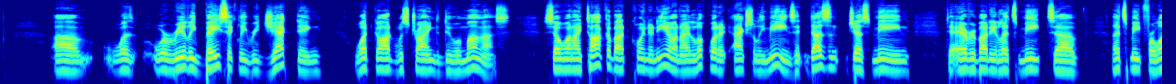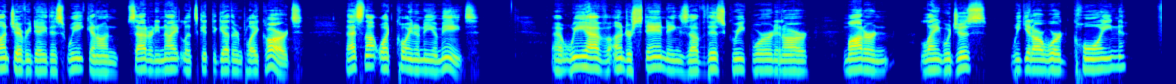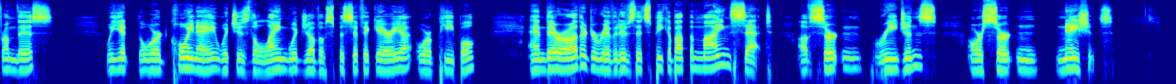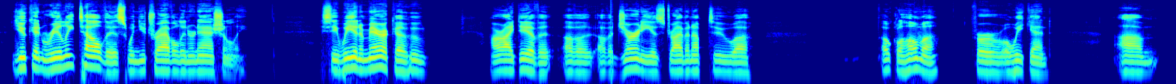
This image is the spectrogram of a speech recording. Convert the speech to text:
uh, was were really basically rejecting what God was trying to do among us. So when I talk about koinonia and I look what it actually means, it doesn't just mean to everybody, let's meet, uh, let's meet for lunch every day this week, and on Saturday night, let's get together and play cards. That's not what koinonia means. Uh, we have understandings of this Greek word in our modern languages. We get our word coin from this we get the word koine, which is the language of a specific area or people. And there are other derivatives that speak about the mindset of certain regions or certain nations. You can really tell this when you travel internationally. See, we in America, who our idea of a, of a, of a journey is driving up to uh, Oklahoma for a weekend. Um,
